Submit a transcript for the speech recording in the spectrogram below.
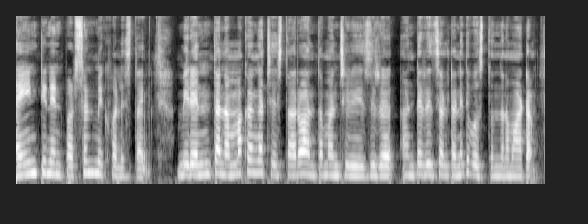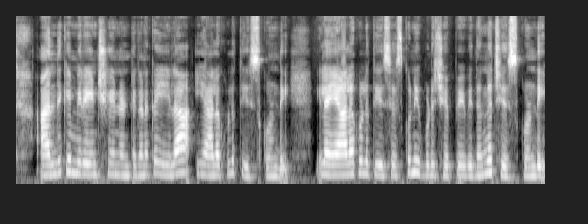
నైంటీ నైన్ పర్సెంట్ మీకు ఫలిస్తాయి. మీరు ఎంత నమ్మకంగా చేస్తారో అంత మంచి అంటే రిజల్ట్ అనేది వస్తుందన్నమాట. అందుకే మీరు ఏం చేయండి అంటే కనుక ఇలా యాలకులు తీసుకోండి. ఇలా యాలకులు తీసేసుకొని ఇప్పుడు చెప్పే విధంగా చేసుకోండి.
